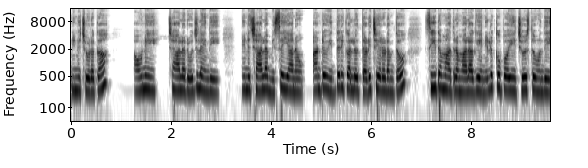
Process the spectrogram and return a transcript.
నిన్ను చూడక? అవునే చాలా రోజులైంది. నేను చాలా మిస్ అయ్యాను అంటూ ఇద్దరి కళ్ళు తడి చేరడంతో సీత మాత్రం అలాగే నిలుక్కుపోయి చూస్తూ ఉంది.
